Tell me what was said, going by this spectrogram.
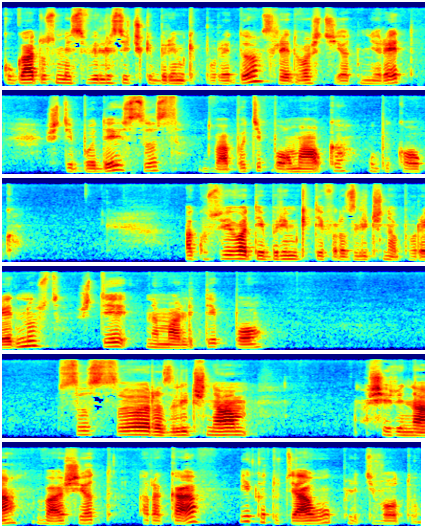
Когато сме свили всички бримки по реда, следващият ни ред ще бъде с два пъти по-малка обиколка. Ако свивате бримките в различна поредност, ще намалите по с различна ширина вашият ръкав и като цяло плетивото,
